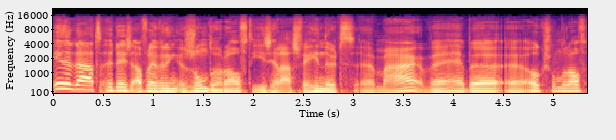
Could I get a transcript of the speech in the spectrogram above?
Inderdaad, eh, deze aflevering zonder Ralf, die is helaas verhinderd. Uh, maar we hebben uh, ook zonder Ralf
